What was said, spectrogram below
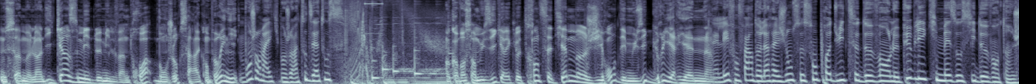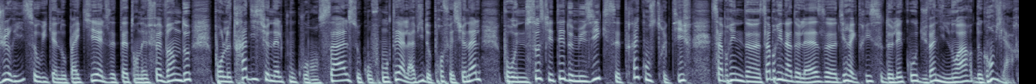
Nous sommes lundi 15 mai 2023. Bonjour Sarah Camporini. Bonjour Mike, bonjour à toutes et à tous. On commence en musique avec le 37e giron des musiques gruyériennes. Les fanfares de la région se sont produites devant le public, mais aussi devant un jury ce week-end au Paquier. Elles étaient en effet 22 pour le traditionnel concours en salle, se confronter à la vie de professionnels pour une société de musique. C'est très constructif. Sabrine, Sabrina Delez, directrice de l'écho du Vanille Noir de Grand Villard.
